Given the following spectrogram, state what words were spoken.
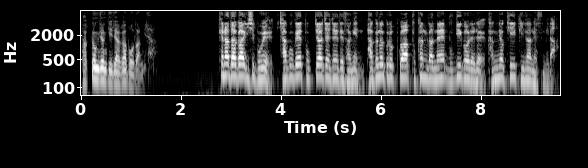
박동정 기자가 보도합니다. 캐나다가 25일 자국의 독자 제재 대상인 바그너 그룹과 북한 간의 무기 거래를 강력히 비난했습니다.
